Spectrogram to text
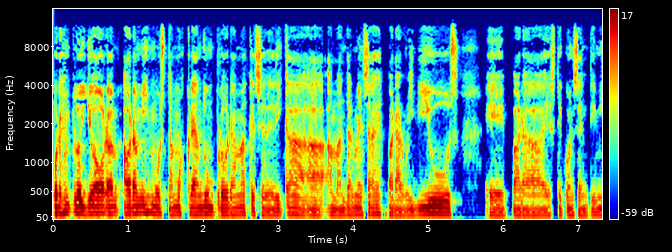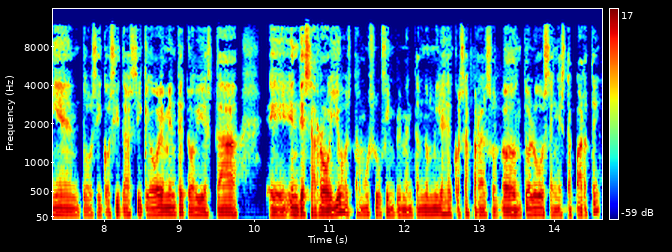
por ejemplo, yo ahora, ahora mismo estamos creando un programa que se dedica a, mandar mensajes para reviews, eh, para este, consentimientos y cositas así, que obviamente todavía está eh, en desarrollo. Estamos implementando miles de cosas para los odontólogos en esta parte.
